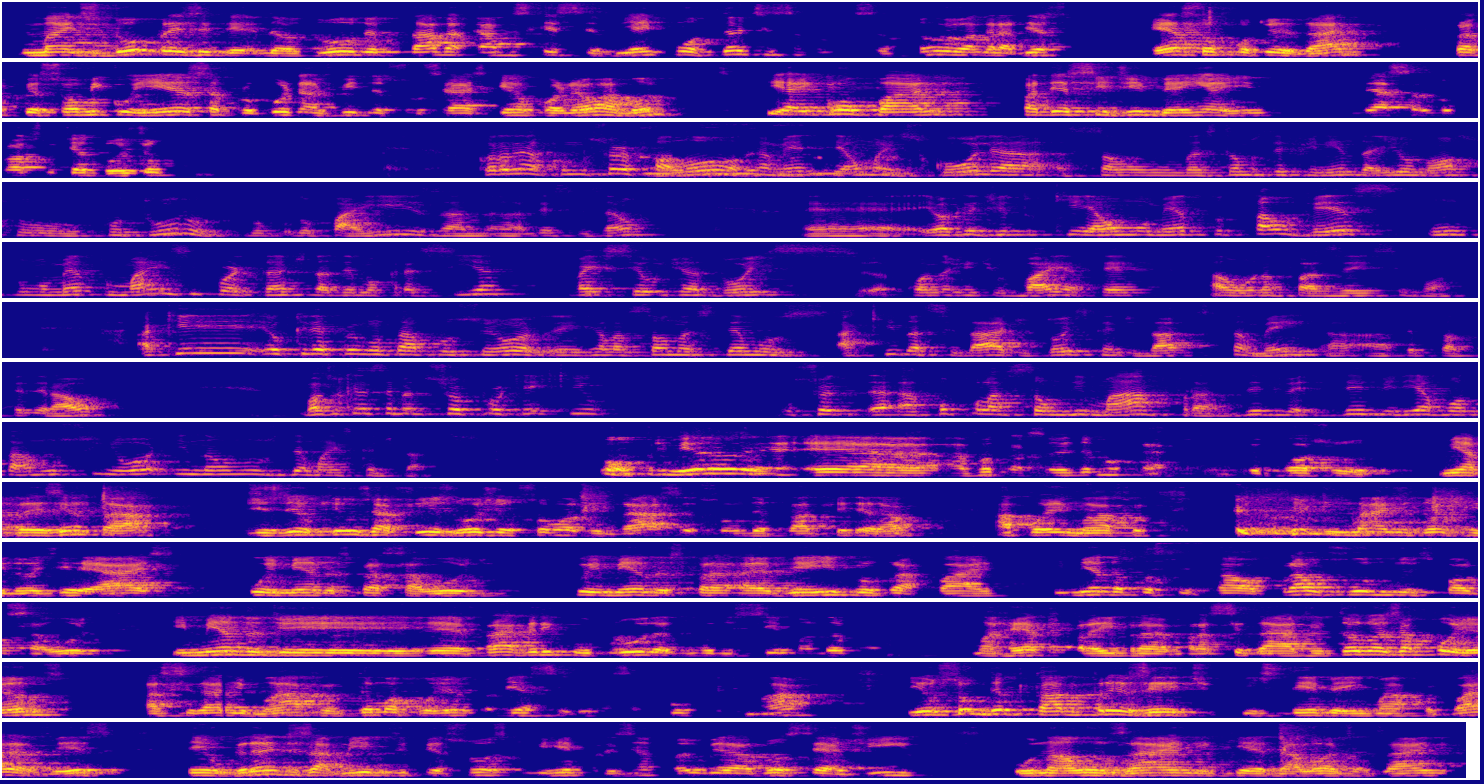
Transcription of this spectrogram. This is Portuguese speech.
mas do presidente, do deputado acaba esquecendo. E é importante essa conexão. Então, eu agradeço essa oportunidade para que o pessoal me conheça, procure nas mídias sociais quem é o Coronel Armando, e aí compare para decidir bem aí nessa, no próximo dia 2 de outubro. Coronel, como o senhor falou, realmente é uma escolha, são, nós estamos definindo aí o nosso futuro do, do país, a, a decisão. É, eu acredito que é um momento, talvez, um, um momento mais importante da democracia vai ser o dia 2, quando a gente vai até a urna fazer esse voto. Aqui eu queria perguntar para o senhor, em relação, nós temos aqui da cidade dois candidatos também a, a deputado federal, mas eu queria saber do senhor por que, que o senhor, a população de Mafra deve, deveria votar no senhor e não nos demais candidatos. Bom, primeiro, é, é, a votação é democrática. Eu posso me apresentar, dizer o que eu já fiz. Hoje eu sou uma vidraça, eu sou um deputado federal, apoiei Mafra em mais de 2 milhões de reais, com emendas para a saúde, com emendas para é, veículo para pai, emenda para o hospital, para o Fundo Municipal de Saúde, emenda de, é, para a agricultura do município, mandamos uma reta para ir para, para a cidade. Então, nós apoiamos a cidade de Mafra, estamos apoiando também a segurança pública de Mafra, e eu sou um deputado presente, que esteve em Mafra várias vezes, tenho grandes amigos e pessoas que me representam, o vereador Serginho, o Naum Zaine, que é da loja Zaine,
